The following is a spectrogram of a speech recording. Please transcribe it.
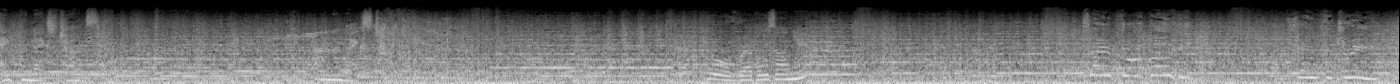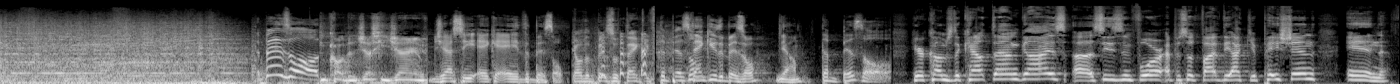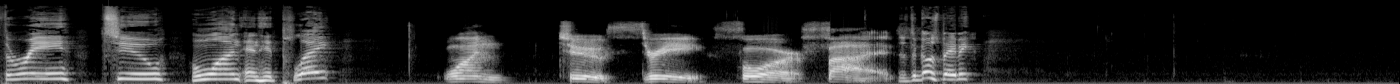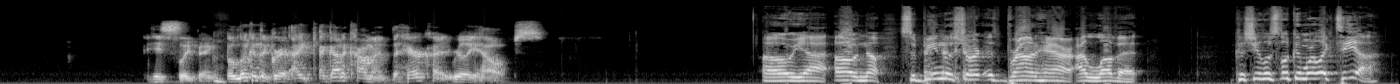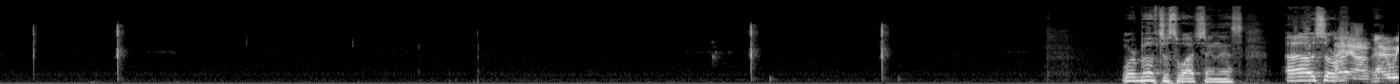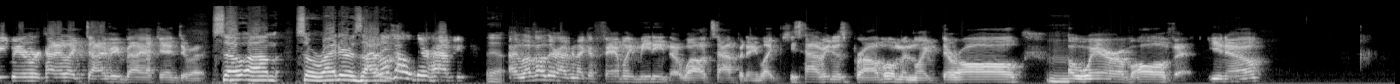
Take the next chance. And the next. You're rebels, aren't you? Save the rebellion! Save the dream! The Bizzle. You called the Jesse James. Jesse, aka the Bizzle. Oh, the Bizzle, thank you. The Bizzle. Thank you, the Bizzle. Yeah. The Bizzle. Here comes the countdown, guys. Uh, season four, episode five, The Occupation. In three, two, one, and hit play. One, two, three, four, five. There's the ghost, baby. He's sleeping. But look at the gray. I, I got to comment. The haircut really helps. Oh yeah. Oh no. Sabine with short is brown hair. I love it. Cause she looks looking more like Tiya. We're both just watching this. Oh, so right. I know. I, we, we were kind of like diving back into it. So um, so writer is I love how they're having. Yeah. I love how they're having like a family meeting though while it's happening. Like he's having his problem, and like they're all Mm-hmm. aware of all of it. You know.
